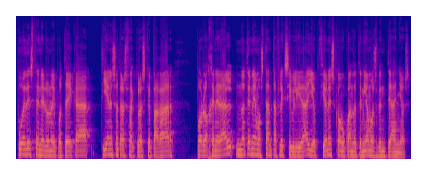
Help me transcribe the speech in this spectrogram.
puedes tener una hipoteca, tienes otras facturas que pagar. Por lo general no tenemos tanta flexibilidad y opciones como cuando teníamos 20 años.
